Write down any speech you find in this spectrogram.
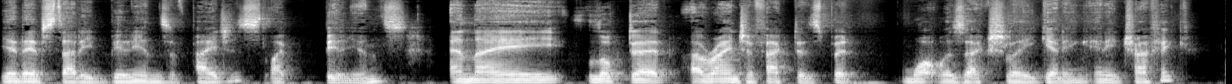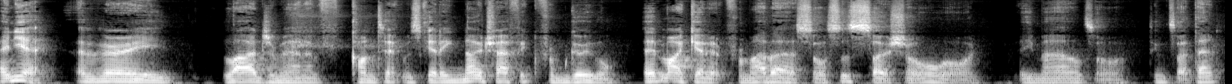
yeah, they've studied billions of pages, like billions, and they looked at a range of factors, but what was actually getting any traffic? And yeah, a very large amount of content was getting no traffic from Google. It might get it from other sources, social or emails or things like that.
